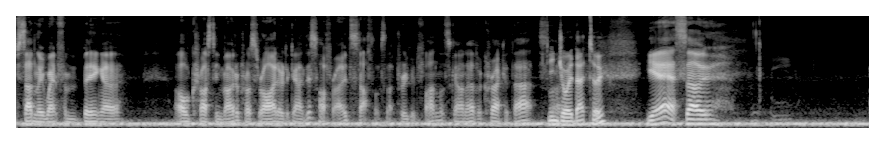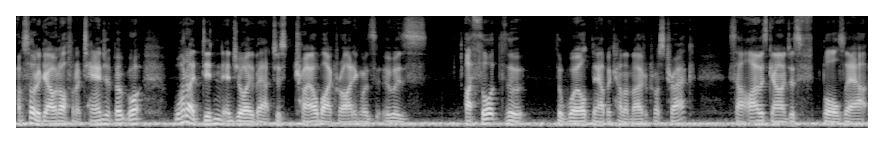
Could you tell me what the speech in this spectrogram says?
suddenly went from being a old crusty motocross rider to going this off road stuff looks like pretty good fun. Let's go and have a crack at that. So- Enjoyed that too. yeah, so I'm sort of going off on a tangent, but what what I didn't enjoy about just trail bike riding was it was I thought the the world now become a motocross track. So I was going just balls out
